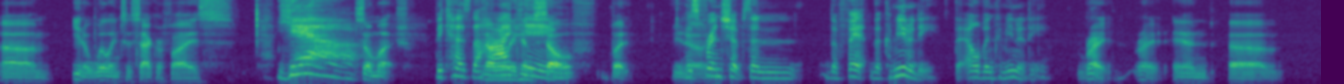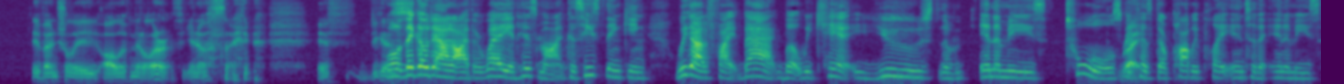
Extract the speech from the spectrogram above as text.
Um, you know, willing to sacrifice yeah, so much. because the not High only King, himself, but you know, his friendships and the fa- the community, the Elven community. right, right, and uh, eventually all of Middle Earth. You know, if because Well, they go down either way in his mind because he's thinking we got to fight back, but we can't use the enemy's tools Right. because they'll probably play into the enemy's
